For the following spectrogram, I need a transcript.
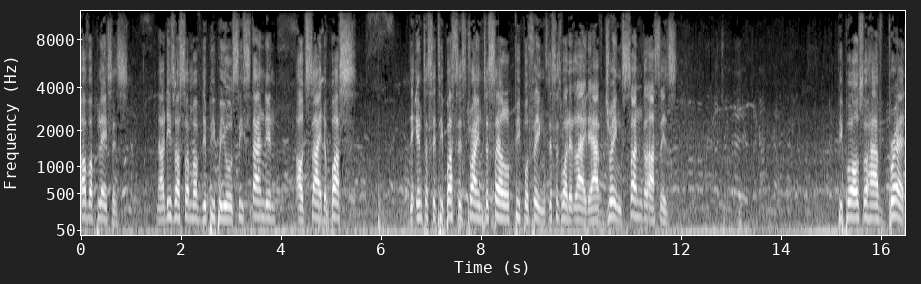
other places. Now, these are some of the people you'll see standing outside the bus, the intercity buses trying to sell people things. This is what it like. They have drinks, sunglasses. People also have bread.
